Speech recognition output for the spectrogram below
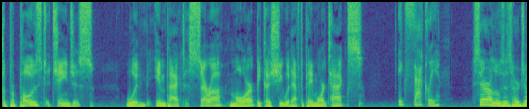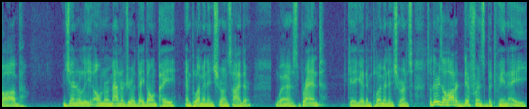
the proposed changes would impact Sarah more because she would have to pay more tax? Exactly. Sarah loses her job. Generally, owner manager, they don't pay employment insurance either. Whereas Brent, get employment insurance. So there is a lot of difference between a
